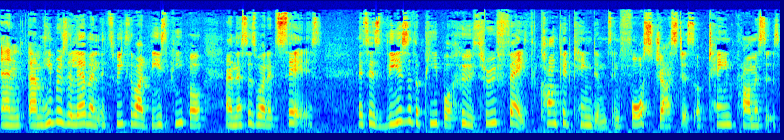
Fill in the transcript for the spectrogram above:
And um, Hebrews 11, it speaks about these people, and this is what it says. It says, These are the people who, through faith, conquered kingdoms, enforced justice, obtained promises,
